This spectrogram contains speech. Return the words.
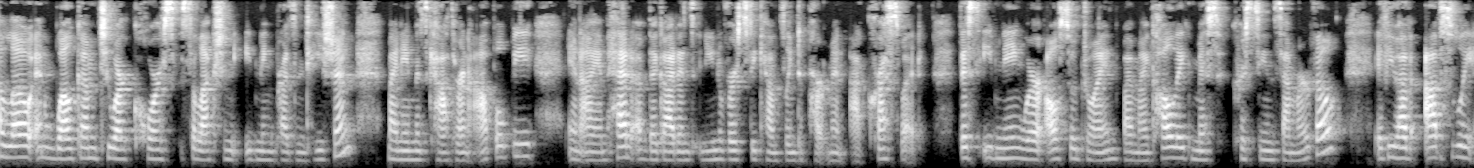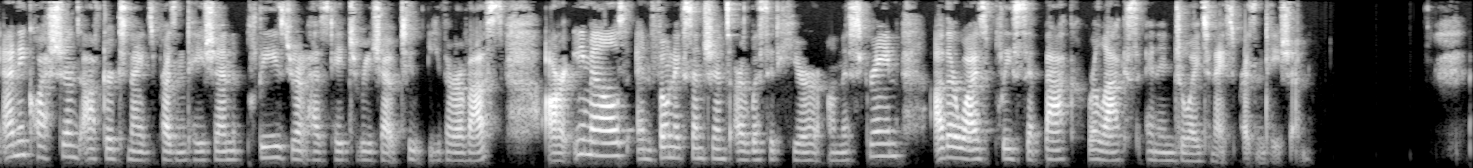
Hello and welcome to our course selection evening presentation. My name is Catherine Appleby and I am head of the Guidance and University Counseling Department at Crestwood. This evening we're also joined by my colleague Miss Christine Somerville. If you have absolutely any questions after tonight's presentation, please do not hesitate to reach out to either of us. Our emails and phone extensions are listed here on the screen. Otherwise, please sit back, relax, and enjoy tonight's presentation.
